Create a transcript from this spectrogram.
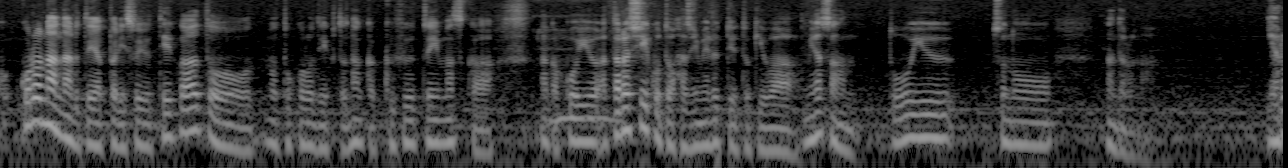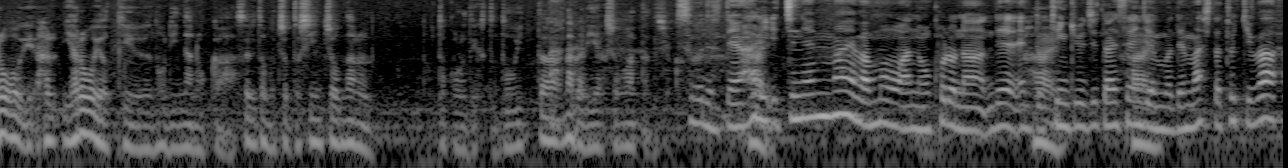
ココロナになるとやっぱりそういうテイクアウトのところでいくとなんか工夫といいますかなんかこういう新しいことを始めるっていう時は皆さんどういうそのなんだろうなやろうややろうよっていうノリなのかそれともちょっと慎重になるところでいくとどういったなんかリアクションがあったんでしょうか？そうですね。やはりはい。1年前はもうあのコロナで、えっとはい。緊急事態宣言も出ました時は、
